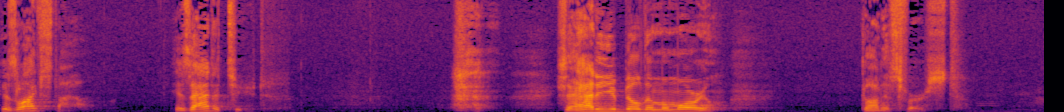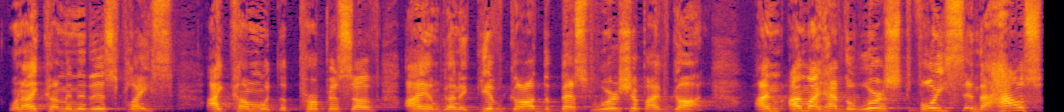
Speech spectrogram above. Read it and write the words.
his lifestyle, his attitude. Say, how do you build a memorial? God is first. When I come into this place, I come with the purpose of I am going to give God the best worship I've got. I'm, i might have the worst voice in the house,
